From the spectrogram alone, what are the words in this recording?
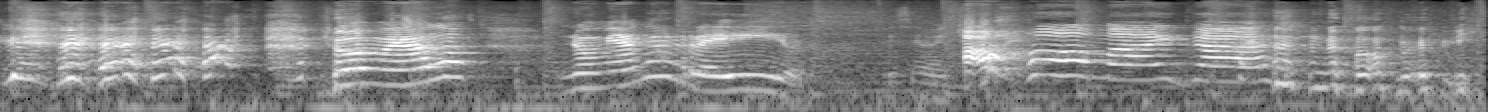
No me hagas, no me hagas reír. Ese me echó. Oh my god. no me evito.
